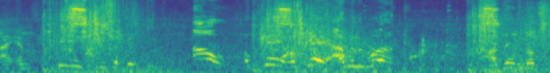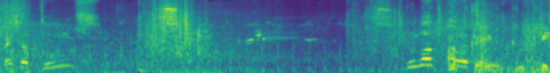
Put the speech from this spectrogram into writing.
I am finished with the building. Oh, okay, okay, I will work. Are there not better tools? Do not Upgrade me. complete.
